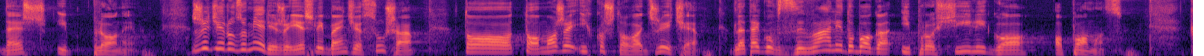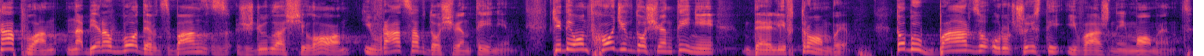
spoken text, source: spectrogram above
deszcz i plony. Żydzi rozumieli, że jeśli będzie susza, to to może ich kosztować życie. Dlatego wzywali do Boga i prosili Go o pomoc. Kapłan nabierał wodę w dzban z źródła Siloa i wracał do świątyni. Kiedy on wchodził do świątyni, deli w trąby. To był bardzo uroczysty i ważny moment.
